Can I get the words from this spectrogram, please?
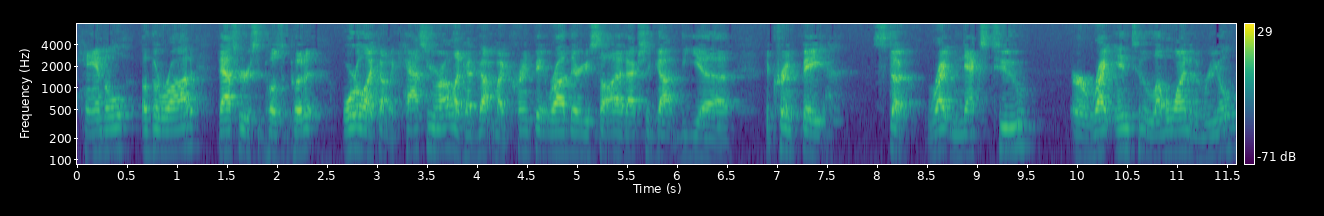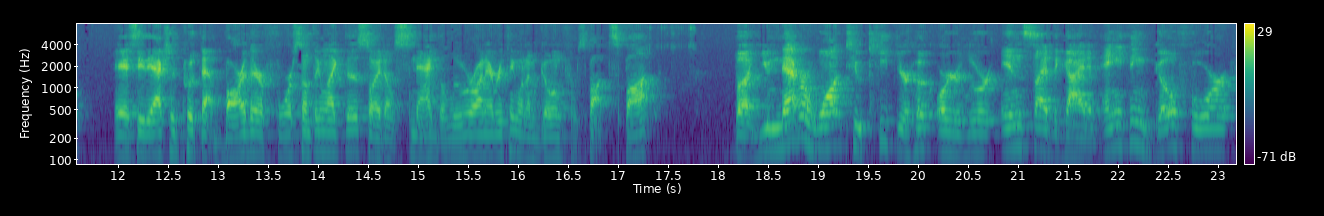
handle of the rod. That's where you're supposed to put it. Or like on a casting rod, like I've got my crankbait rod there. You saw I've actually got the uh, the crankbait stuck right next to or right into the level wind of the reel. And see, they actually put that bar there for something like this, so I don't snag the lure on everything when I'm going from spot to spot. But you never want to keep your hook or your lure inside the guide. If anything, go for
